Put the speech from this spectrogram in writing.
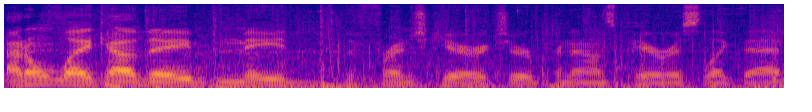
I don't like how they made the French character pronounce Paris like that.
